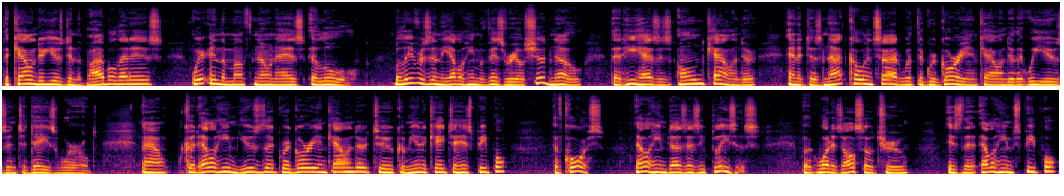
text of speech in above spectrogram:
the calendar used in the Bible, that is, we're in the month known as Elul. Believers in the Elohim of Israel should know that he has his own calendar and it does not coincide with the Gregorian calendar that we use in today's world. Now, could Elohim use the Gregorian calendar to communicate to his people? Of course. Elohim does as he pleases. But what is also true is that Elohim's people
